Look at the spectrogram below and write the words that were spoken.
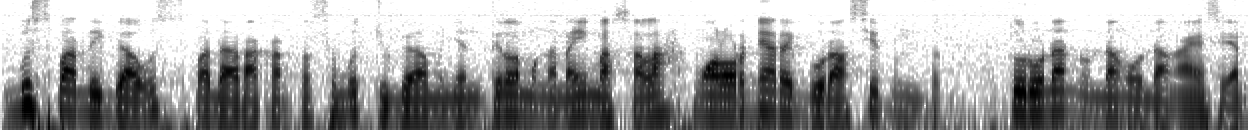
Gus Pardi Gaus pada raker tersebut juga menyentil mengenai masalah molornya regulasi turunan Undang-Undang ASN.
